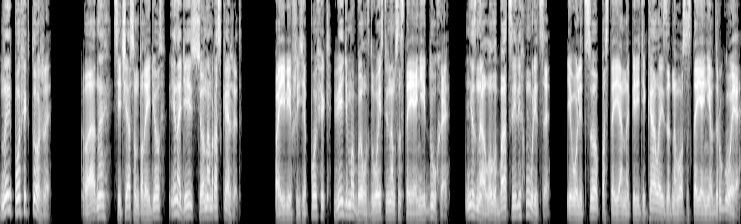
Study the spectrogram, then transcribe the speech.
Ну и Пофиг тоже. Ладно, сейчас он подойдет и, надеюсь, все нам расскажет. Появившийся Пофиг, видимо, был в двойственном состоянии духа. Не знал, улыбаться или хмуриться. Его лицо постоянно перетекало из одного состояния в другое.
